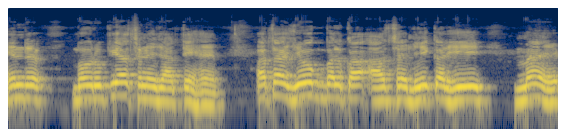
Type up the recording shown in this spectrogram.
इंद्र बहुरूपिया सुने जाते हैं। अतः योग बल का आश्रय लेकर ही मैं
